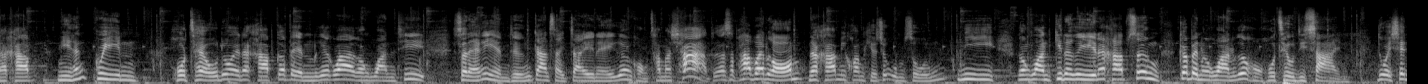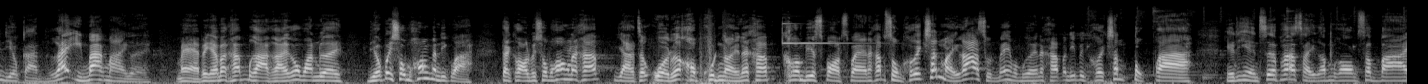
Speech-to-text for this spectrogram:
นะครับ มีทั้ง Green โฮเทลด้วยนะครับ ก็เป็นเรียกว่ารางวัลที่แสดงให้เห็นถึงการใส่ใจในเรื่องของธรรมชาติ และสภาพแวดล้อมนะครับมีความเขียวชอุ่มสูง มีรางวัลกินรีนะครับ ซึ่งก็เป็นรางวัลเรื่องของ hotel design ด้วยเช่นเดียวกัน และอีกมากมายเลย แหมเป็นไงบ้างครับหลากหลายรางวัลเลย เดี๋ยวไปชมห้องกันดีกว่า แต่ก่อนไปชมห้องนะครับ อยากจะอวดและขอบคุณหน่อยนะครับ Columbia Sportswear นะครับ ส่งคอลเลคชันใหม่ล่าสุดมาให้ผมเลยนะครับ อันนี้เป็นคอลเลคชันตกปลาอย่างที่เห็นเสื้อผ้าใส่กำรองสบาย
